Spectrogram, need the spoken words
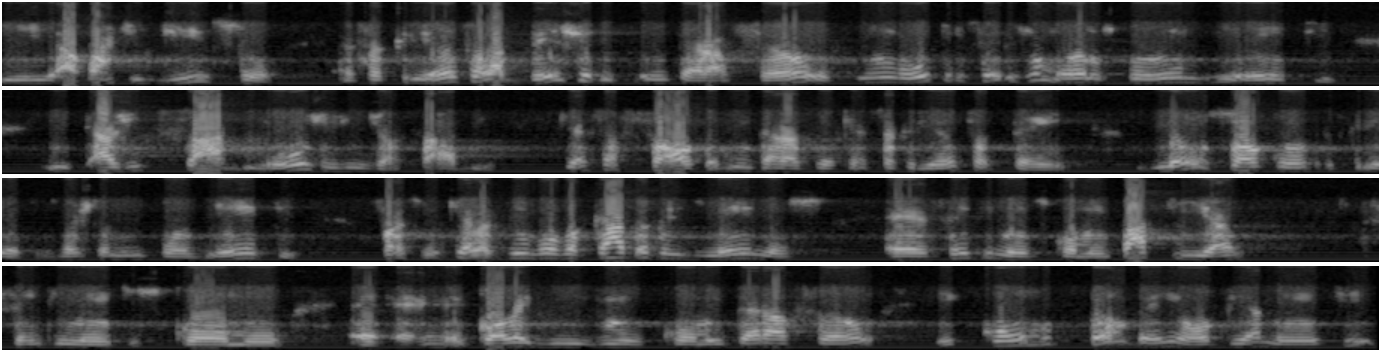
E a partir disso, essa criança ela deixa de ter interação com outros seres humanos, com o ambiente. E a gente sabe, hoje a gente já sabe, que essa falta de interação que essa criança tem, não só com outras crianças, mas também com o ambiente, faz com que ela desenvolva cada vez menos é, sentimentos como empatia, sentimentos como é, é, coleguismo, como interação e como também, obviamente,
